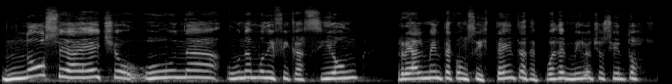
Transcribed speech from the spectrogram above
no se ha hecho una, una modificación realmente consistente después de 1800,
